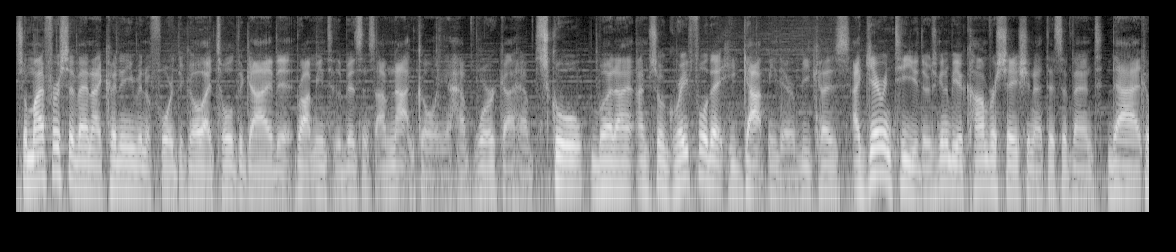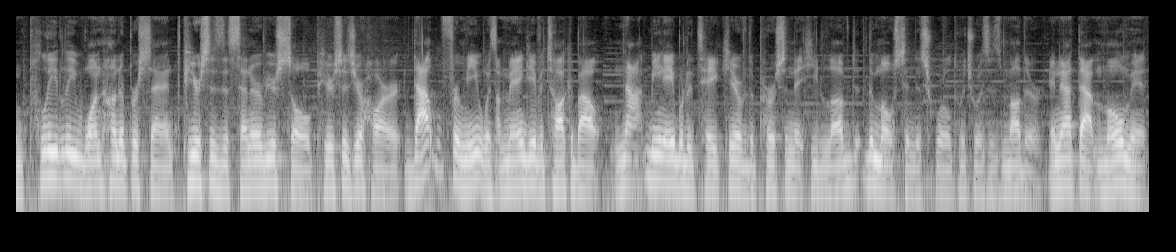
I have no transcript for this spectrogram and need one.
So my first event, I couldn't even afford to go. I told the guy that brought me into the business, I'm not going. I have work, I have school, but I, am so grateful that he got me there because I guarantee you there's gonna be a conversation at this event that completely 100% pierces the center of your soul, pierces your heart. That for me was a man gave a talk about not being able to take care of the person that he loved the most in this world, which was his mother. And at that moment,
